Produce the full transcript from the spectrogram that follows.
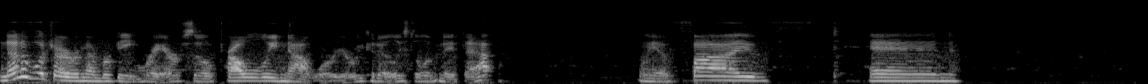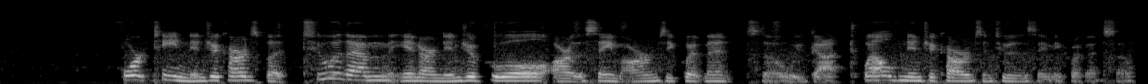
None of which I remember being rare, so probably not warrior. We could at least eliminate that. We have 5, 10, 14 ninja cards, but two of them in our ninja pool are the same arms equipment. So we've got 12 ninja cards and two of the same equipment. So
